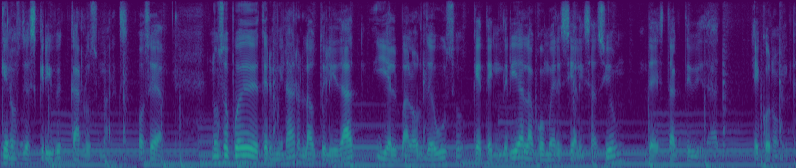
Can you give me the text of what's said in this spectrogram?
que nos describe Carlos Marx. O sea, no se puede determinar la utilidad y el valor de uso que tendría la comercialización de esta actividad económica.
